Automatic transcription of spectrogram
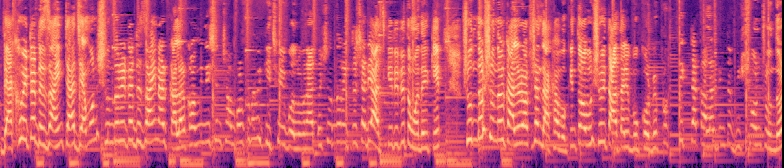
দেখো এটা ডিজাইনটা, যেমন সুন্দর এটা ডিজাইন আর কালার কম্বিনেশন সম্পর্কে আমি কিছুই বলব না। এত সুন্দর একটা শাড়ি আজকের ডেটে তোমাদেরকে সুন্দর সুন্দর কালার অপশন দেখাবো, কিন্তু অবশ্যই তাড়াতাড়ি বুক করবে। প্রত্যেকটা কালার কিন্তু ভীষণ সুন্দর।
